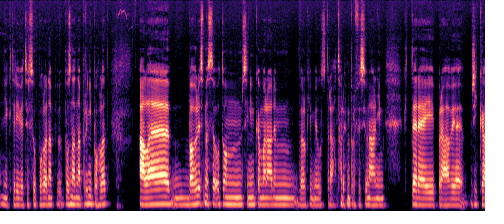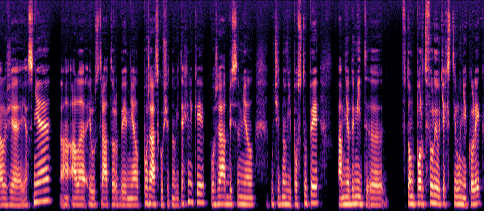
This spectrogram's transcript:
některé věci jsou pohled na, poznat na první pohled. Ale bavili jsme se o tom s jiným kamarádem, velkým ilustrátorem profesionálním, který právě říkal, že jasně, ale ilustrátor by měl pořád zkoušet nové techniky, pořád by se měl učit nové postupy a měl by mít eh, v tom portfoliu těch stylů několik,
